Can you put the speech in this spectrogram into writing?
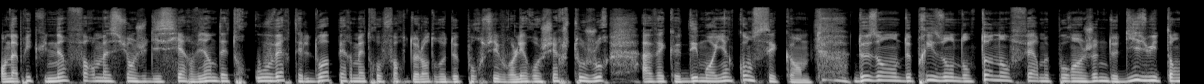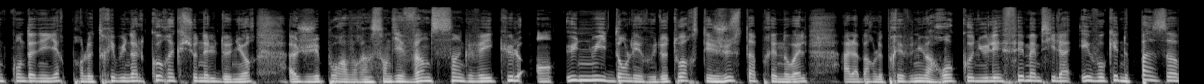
on a appris qu'une information judiciaire vient d'être ouverte. Elle doit permettre aux forces de l'ordre de poursuivre les recherches, toujours avec des moyens conséquents. Deux ans de prison, dont un enferme pour un jeune de 18 ans condamné hier par le tribunal correctionnel de Niort, jugé pour avoir incendié 25 véhicules en une nuit dans les rues de Toire. C'était juste après Noël. À la barre, le prévenu a reconnu les faits, même s'il a évoqué ne pas avoir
